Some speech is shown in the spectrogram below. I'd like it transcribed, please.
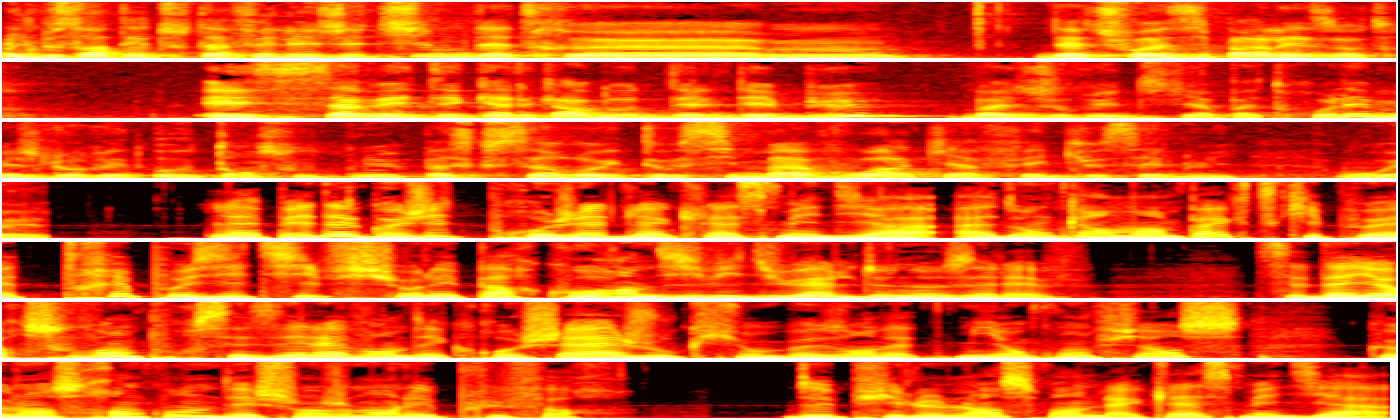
je me sentais tout à fait légitime d'être euh, d'être choisi par les autres. Et si ça avait été quelqu'un d'autre dès le début, bah j'aurais dit y a pas de problème, mais je l'aurais autant soutenu parce que ça aurait été aussi ma voix qui a fait que c'est lui ou elle. La pédagogie de projet de la classe média a donc un impact qui peut être très positif sur les parcours individuels de nos élèves. C'est d'ailleurs souvent pour ces élèves en décrochage ou qui ont besoin d'être mis en confiance que l'on se rend compte des changements les plus forts. Depuis le lancement de la classe média,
